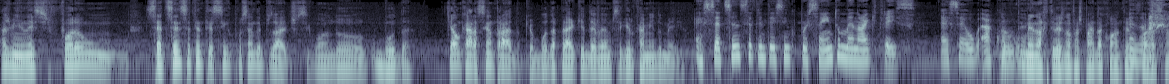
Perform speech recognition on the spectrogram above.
As meninas foram 775% do episódio, segundo o Buda. Que é um cara centrado, que o Buda prega que devemos seguir o caminho do meio. É 775% menor que 3. Essa é a conta. O menor que 3 não faz parte da conta, é o Exato. coração.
